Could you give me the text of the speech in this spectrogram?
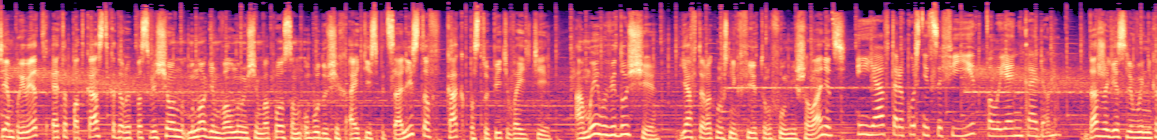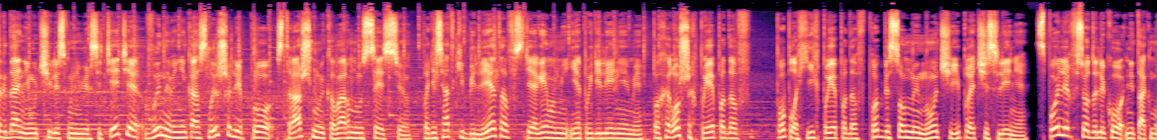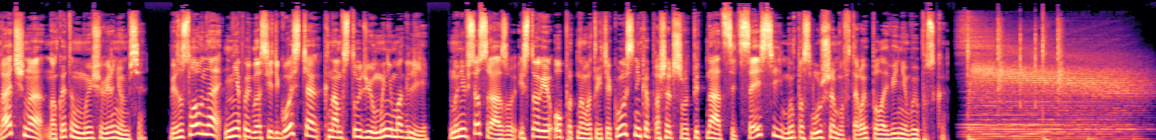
Всем привет! Это подкаст, который посвящен многим волнующим вопросам у будущих IT-специалистов, как поступить в IT. А мы его ведущие. Я второкурсник ФИИ ТУРФУ Миша Ланец. И я второкурсница ФИИТ Полуяненко Алена. Даже если вы никогда не учились в университете, вы наверняка слышали про страшную и коварную сессию, про десятки билетов с теоремами и определениями, про хороших преподов, про плохих преподов, про бессонные ночи и про отчисления. Спойлер, все далеко не так мрачно, но к этому мы еще вернемся. Безусловно, не пригласить гостя к нам в студию мы не могли. Но не все сразу. Историю опытного третьекурсника, прошедшего 15 сессий, мы послушаем во второй половине выпуска.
